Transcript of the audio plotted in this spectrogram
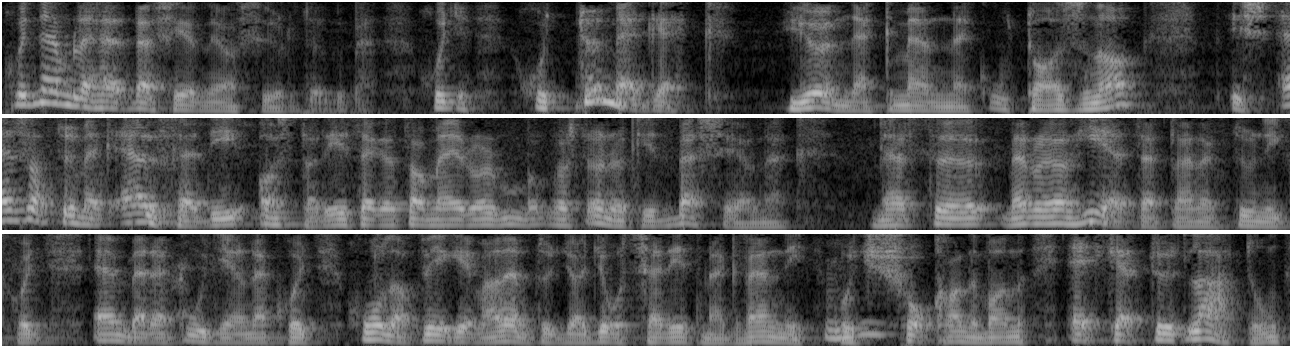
hogy nem lehet beférni a fürdőkbe, hogy, hogy tömegek jönnek, mennek, utaznak, és ez a tömeg elfedi azt a réteget, amelyről most önök itt beszélnek. Mert, mert olyan hihetetlenek tűnik, hogy emberek úgy élnek, hogy hónap végén már nem tudja a gyógyszerét megvenni, uh-huh. hogy sokan van, egy-kettőt látunk,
